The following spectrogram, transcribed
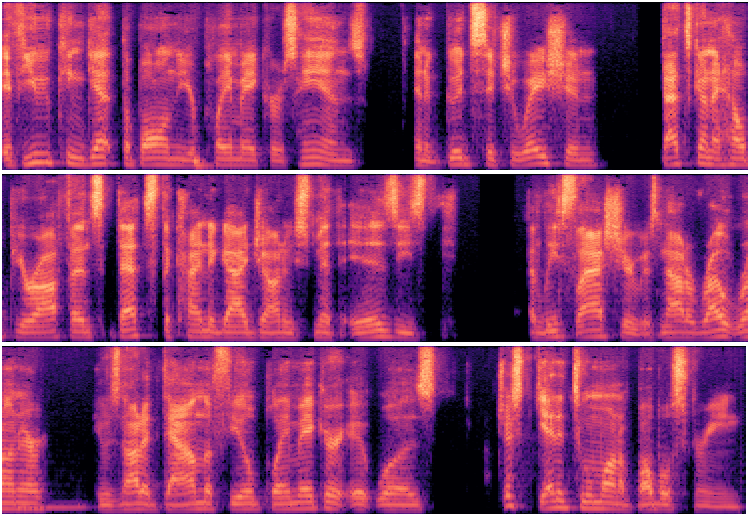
If you can get the ball into your playmakers' hands in a good situation, that's going to help your offense. That's the kind of guy Jonnu Smith is. He's at least last year, he was not a route runner. He was not a down the field playmaker. It was just get it to him on a bubble screen,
